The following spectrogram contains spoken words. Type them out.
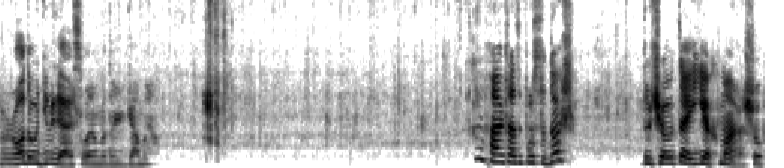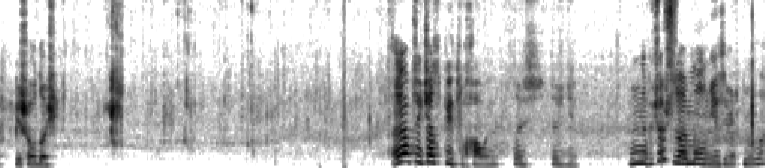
Природа удивляє своїми дождями. Ну, Хай це просто дощ. Тут ще оте є хмара, що пішов дощ. А я в цей час піцу хаваю. Тобто, подожди. Не почув, що за молнія зверкнула?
